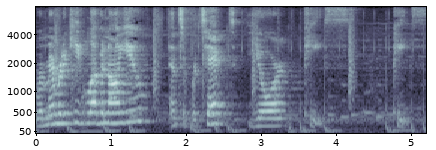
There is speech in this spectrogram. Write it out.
Remember to keep loving on you and to protect your peace. Peace.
